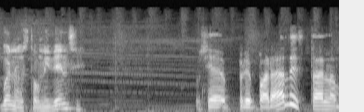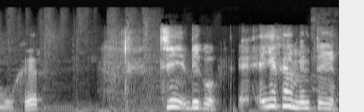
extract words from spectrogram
bueno, estadounidense. O sea, preparada está la mujer. Sí, digo, e- ella realmente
